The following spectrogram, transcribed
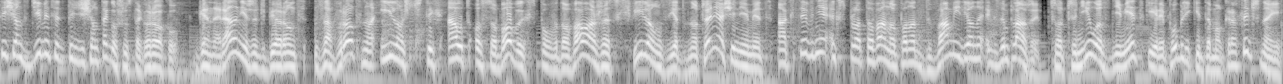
1956 roku. Generalnie rzecz biorąc, zawrotna ilość tych aut osobowych spowodowała, że z chwilą zjednoczenia się Niemiec aktywnie eksploatowano ponad 2 miliony egzemplarzy, co czyniło z Niemieckiej Republiki Demokratycznej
